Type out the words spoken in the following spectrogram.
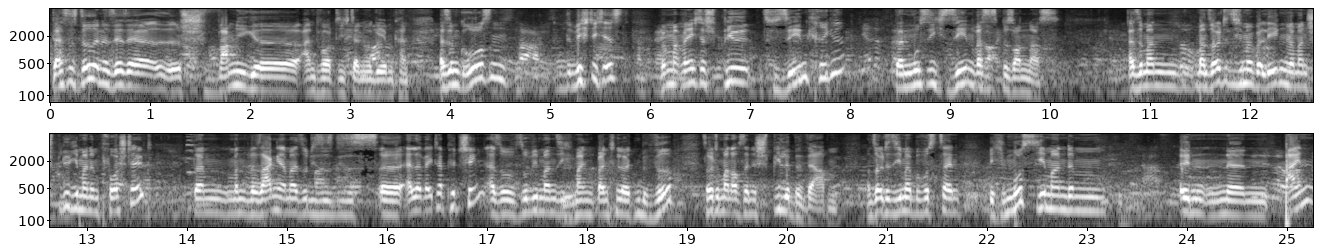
Das ist ist eine sehr, sehr schwammige Antwort, die ich da nur geben kann. Also im Großen, wichtig ist, wenn, man, wenn ich das Spiel zu sehen kriege, dann muss ich sehen, was ist besonders. Also man, man sollte sich immer überlegen, wenn man ein Spiel jemandem vorstellt, dann, man, wir sagen ja immer so dieses, dieses äh, Elevator Pitching, also so wie man sich man, manchen Leuten bewirbt, sollte man auch seine Spiele bewerben. Man sollte sich immer bewusst sein, ich muss jemandem in, in ein,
